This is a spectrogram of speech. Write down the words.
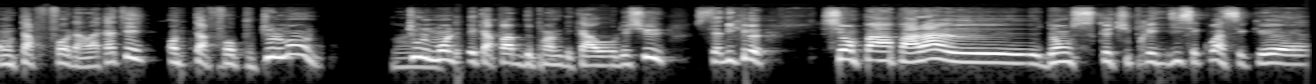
qu'on tape fort dans la catégorie. On tape fort pour tout le monde. Tout le monde est capable de prendre des KO dessus. C'est-à-dire que si on part par là, donc ce que tu prédis, c'est quoi? C'est que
